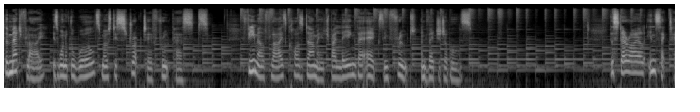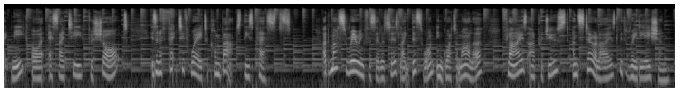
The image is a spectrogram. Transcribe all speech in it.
The medfly is one of the world's most destructive fruit pests. Female flies cause damage by laying their eggs in fruit and vegetables. The sterile insect technique, or SIT for short, is an effective way to combat these pests. At mass rearing facilities like this one in Guatemala, flies are produced and sterilised with radiation.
